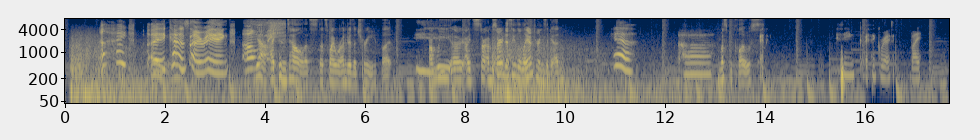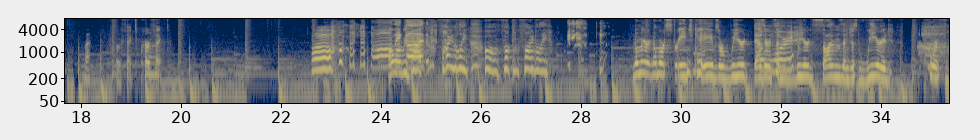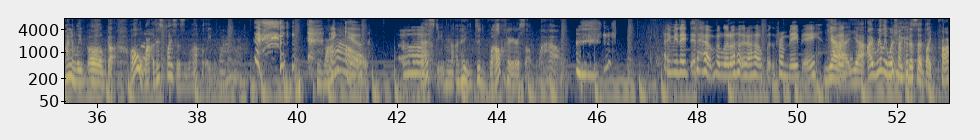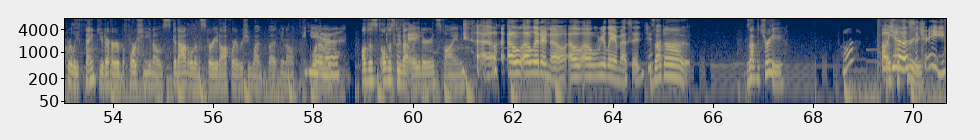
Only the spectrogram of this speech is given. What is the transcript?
Oh, hey! Uh, it kind of started raining. Um, yeah, I can tell. That's that's why we're under the tree. But Are we? Uh, I start. I'm starting to see the lanterns again. Yeah. Uh, You must be close. I think I think we're. I think, bye. Perfect. Perfect. Oh. oh, Oh, are we God. back? Finally! Oh, fucking finally! No more, no more strange caves or weird deserts and weird suns and just weird. We're finally. Oh god. Oh wow, this place is lovely. Wow. Wow. you. Oh, Bestie, no, you did well for yourself. Wow. I mean, I did have a little bit of help from Baby. Yeah, yeah. I really wish I could have said like properly thank you to her before she, you know, skedaddled and scurried off wherever she went. But you know, whatever. I'll just, I'll just do that okay. later. It's fine. I'll, I'll, I'll let her know. I'll, I'll relay a message. Is that uh Is that the tree? Huh? Oh That's the yeah, that's the tree.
